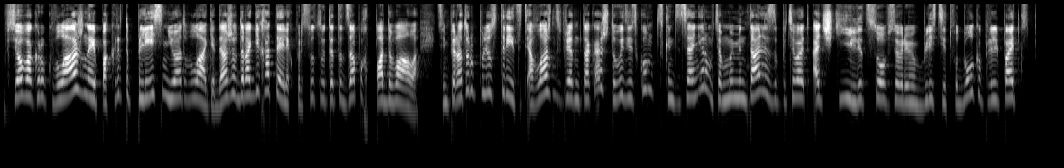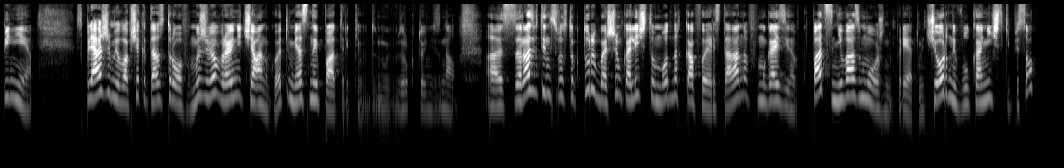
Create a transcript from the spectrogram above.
все вокруг влажное и покрыто плесенью от влаги. Даже в дорогих отелях присутствует этот запах подвала. Температура плюс 30, а влажность при этом такая, что выйдя из комнаты с кондиционером, у тебя моментально запотевают очки, лицо все время блестит, футболка прилипает к спине. С пляжами вообще катастрофа. Мы живем в районе Чангу, это местные патрики, вдруг кто не знал. А, с развитой инфраструктурой, большим количеством модных кафе, ресторанов, магазинов. Купаться невозможно при этом. Черный вулканический песок,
